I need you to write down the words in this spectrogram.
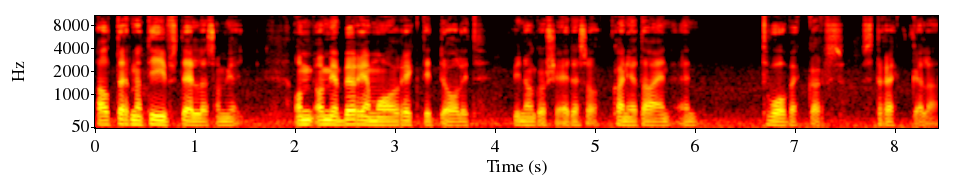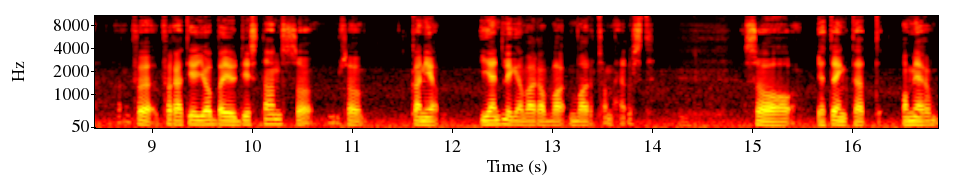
alternativställe som jag, om, om jag börjar må riktigt dåligt vid något skede så kan jag ta en, en två veckors sträck. Eller, för, för att jag jobbar ju distans så, så kan jag egentligen vara vart som helst. Så jag tänkte att om jag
